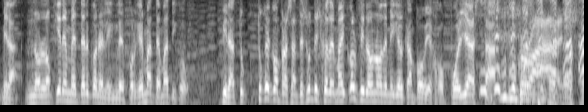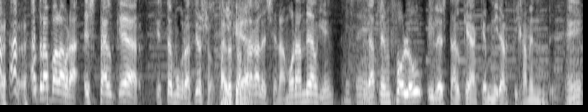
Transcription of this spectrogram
Mira, nos lo quieren meter con el inglés, porque es matemático. Mira, ¿tú, ¿tú qué compras antes? ¿Un disco de Michael Field o uno de Miguel Campo Viejo? Pues ya está. Crash. Otra palabra, stalkear. Esto es muy gracioso. Cuando estos zagales se enamoran de alguien, Sí. le hacen follow y le stalkean, que es mirar fijamente. ¿eh?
